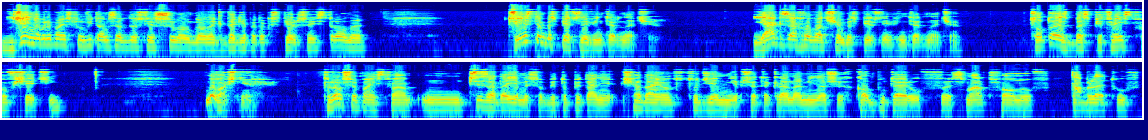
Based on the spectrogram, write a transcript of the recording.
Dzień dobry Państwu, witam serdecznie. Szymon Glonek, DGP Talk z pierwszej strony. Czy jestem bezpieczny w internecie? Jak zachować się bezpiecznie w internecie? Co to jest bezpieczeństwo w sieci? No właśnie, proszę Państwa, mm, czy zadajemy sobie to pytanie siadając codziennie przed ekranami naszych komputerów, smartfonów, tabletów?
